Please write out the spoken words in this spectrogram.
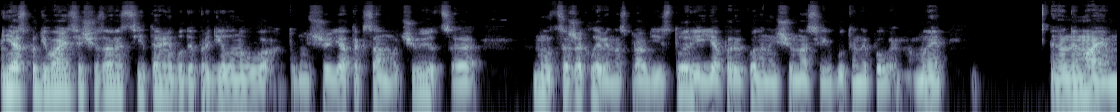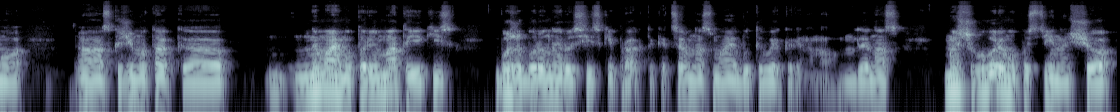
я сподіваюся, що зараз цій темі буде приділено увагу, тому що я так само чую це. Ну, це жахливі насправді історії. Я переконаний, що в нас їх бути не повинно. Ми е, не маємо, е, скажімо так, е, не маємо переймати якісь боже борони російські практики. Це в нас має бути викорінено. Для нас ми ж говоримо постійно, що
